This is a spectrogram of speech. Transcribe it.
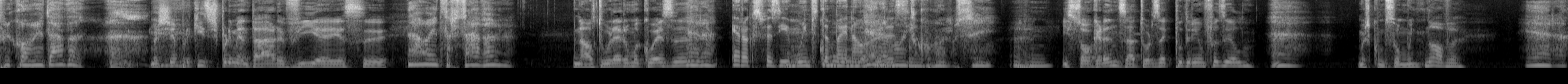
fui convidada. Mas sempre quis experimentar, havia esse. Não interessava-me. Na altura era uma coisa. Era, Era o que se fazia Muito muito, também na comum, não é? altura. era muito assim. comum, sim. Uhum. E só grandes atores é que poderiam fazê-lo. Mas começou muito nova. Era.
